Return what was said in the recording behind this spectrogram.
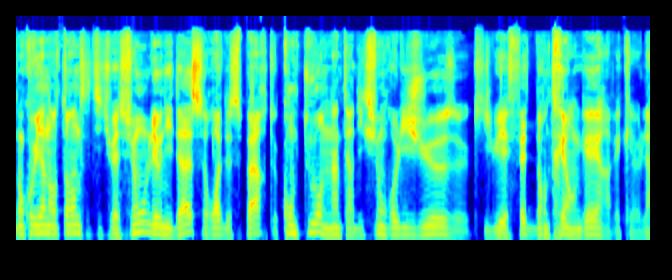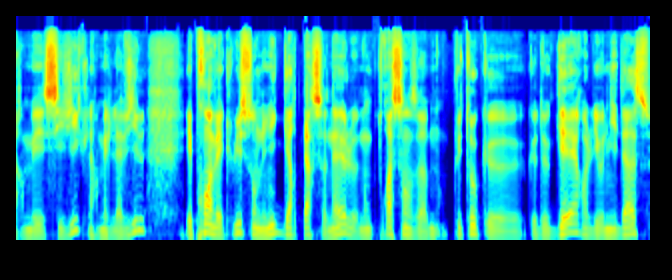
Donc on vient d'entendre cette situation. Léonidas, roi de Sparte, contourne l'interdiction religieuse qui lui est faite d'entrer en guerre avec l'armée civique, l'armée de la ville, et prend avec lui son unique garde personnelle, donc 300 hommes. plutôt que, que, de guerre, Léonidas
